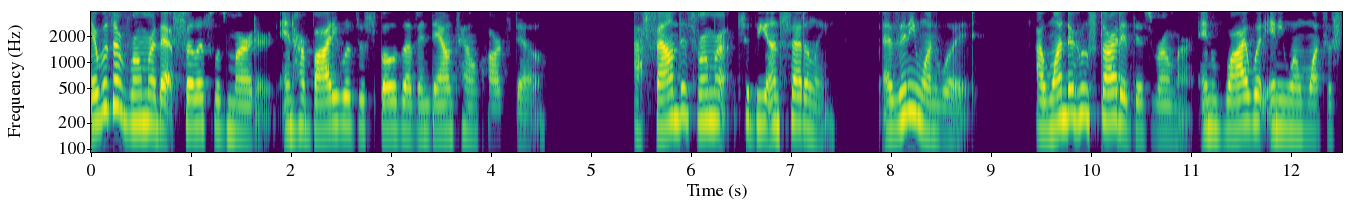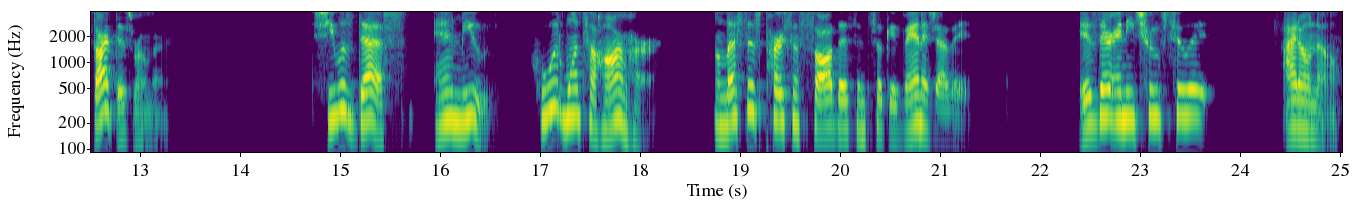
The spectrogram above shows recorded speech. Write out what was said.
There was a rumor that Phyllis was murdered and her body was disposed of in downtown Clarksdale. I found this rumor to be unsettling, as anyone would. I wonder who started this rumor and why would anyone want to start this rumor? She was deaf and mute. Who would want to harm her? Unless this person saw this and took advantage of it. Is there any truth to it? I don't know.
